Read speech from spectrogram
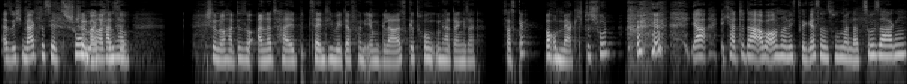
Also ich merke das jetzt schon. Schön, man kann halt so, Schöno hatte so anderthalb Zentimeter von ihrem Glas getrunken und hat dann gesagt, Saskia, warum merke ich das schon? ja, ich hatte da aber auch noch nichts gegessen, das muss man dazu sagen.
